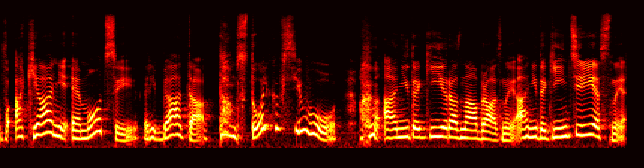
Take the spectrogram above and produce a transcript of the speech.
в океане эмоций, ребята, там столько всего. Они такие разнообразные, они такие интересные.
